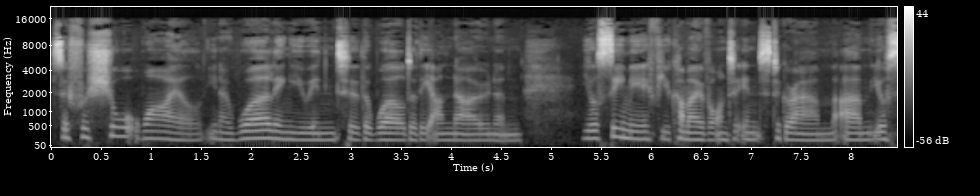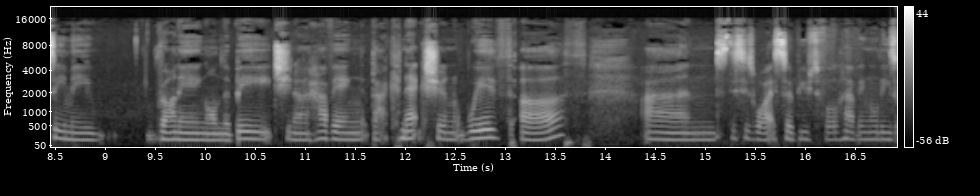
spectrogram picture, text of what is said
So for a short while, you know, whirling you into the world of the unknown, and you'll see me if you come over onto Instagram. Um, you'll see me running on the beach, you know, having that connection with Earth, and this is why it's so beautiful having all these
